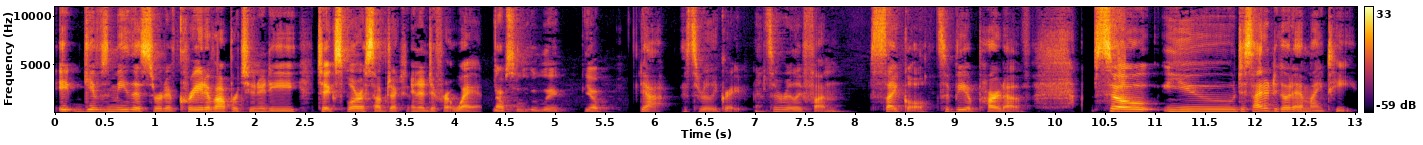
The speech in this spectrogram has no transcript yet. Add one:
it gives me this sort of creative opportunity to explore a subject in a different way. Absolutely. Yep. Yeah, it's really great. It's a really fun cycle to be a part of. So you decided to go to MIT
